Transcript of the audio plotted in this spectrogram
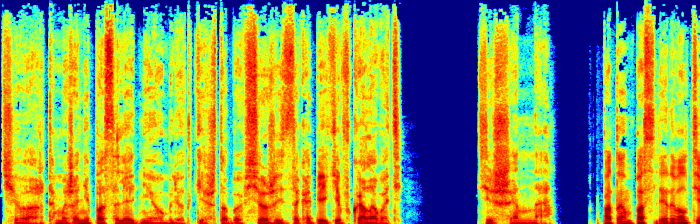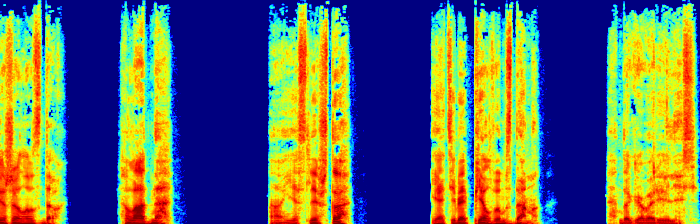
Чёрт, мы же не последние ублюдки, чтобы всю жизнь за копейки вкалывать. Тишина. Потом последовал тяжелый вздох. Ладно. А если что, я тебя пелвым сдам. Договорились.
